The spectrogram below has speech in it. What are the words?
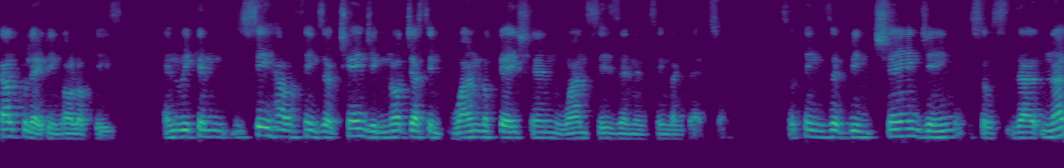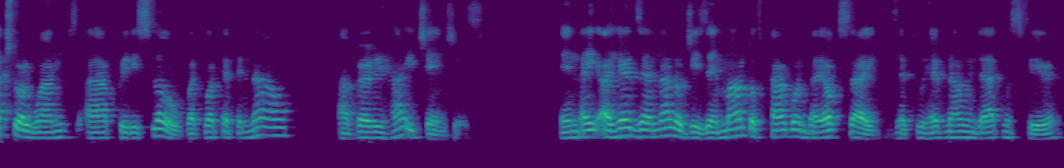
calculating all of these. And we can see how things are changing, not just in one location, one season and things like that. So, so things have been changing. So the natural ones are pretty slow, but what happened now are very high changes. And I, I heard the analogy, the amount of carbon dioxide that we have now in the atmosphere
